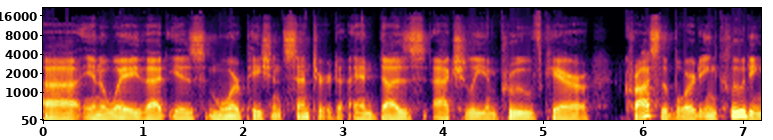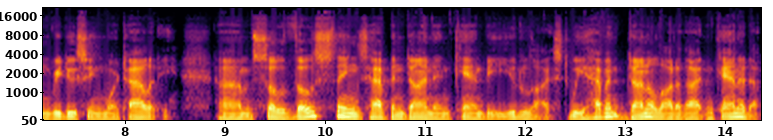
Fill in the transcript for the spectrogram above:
uh, in a way that is more patient centered and does actually improve care across the board, including reducing mortality. Um, so those things have been done and can be utilized. We haven't done a lot of that in Canada.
